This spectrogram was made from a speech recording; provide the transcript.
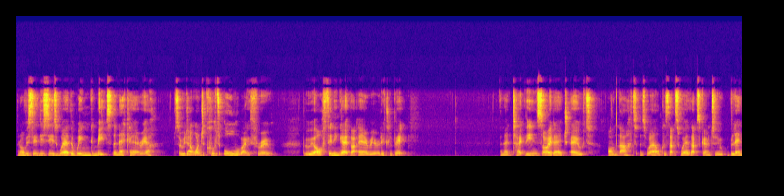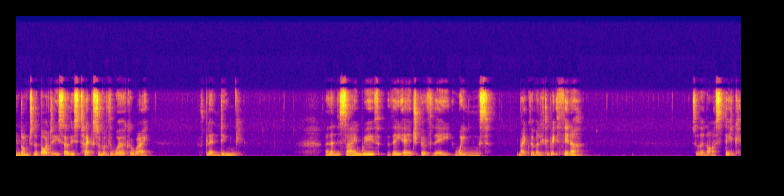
And obviously this is where the wing meets the neck area. So we don't want to cut all the way through, but we are thinning out that area a little bit. And then take the inside edge out on that as well, because that's where that's going to blend onto the body. So this takes some of the work away of blending. And then the same with the edge of the wings. Make them a little bit thinner so they're not as thick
